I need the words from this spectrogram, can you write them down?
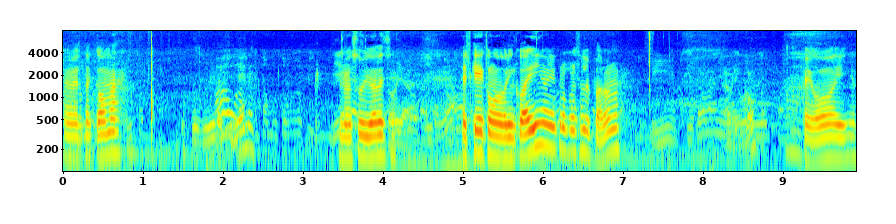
A ver, Tacoma. No subió, le decía. Es que como brincó ahí, ¿no? Yo creo por eso le paró, ¿no? Pegó ahí.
